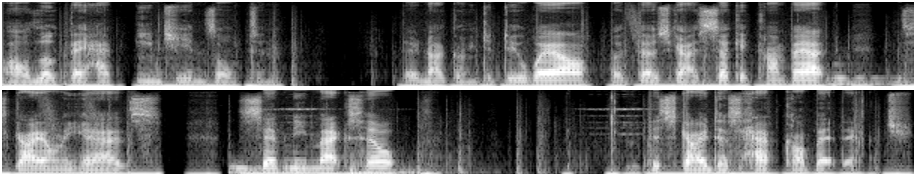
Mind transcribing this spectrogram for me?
Oh, look, they have Engi and Zoltan. They're not going to do well. Both those guys suck at combat. This guy only has 70 max health. This guy does half combat damage.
